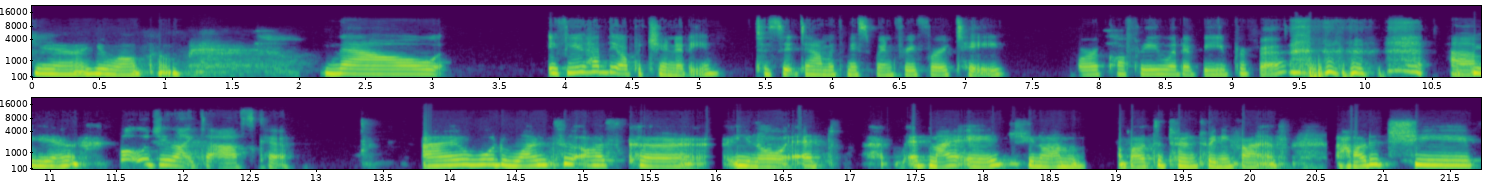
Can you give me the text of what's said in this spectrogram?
Yeah you're welcome. Now, if you had the opportunity to sit down with Miss Winfrey for a tea or a coffee, whatever you prefer, um, yeah. what would you like to ask her? I would want to ask her, you know, at at my age, you know, I'm about to turn 25. How did she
